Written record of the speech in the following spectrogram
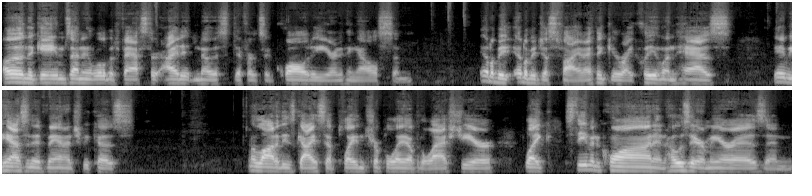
other than the games ending a little bit faster, I didn't notice a difference in quality or anything else, and it'll be it'll be just fine. I think you're right. Cleveland has maybe has an advantage because a lot of these guys have played in AAA over the last year, like Steven Kwan and Jose Ramirez and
